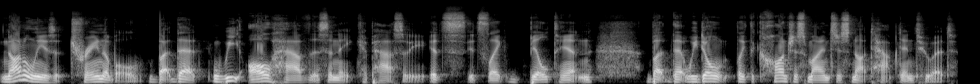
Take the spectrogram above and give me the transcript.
not only is it trainable, but that we all have this innate capacity. It's it's like built in, but that we don't like the conscious mind's just not tapped into it.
